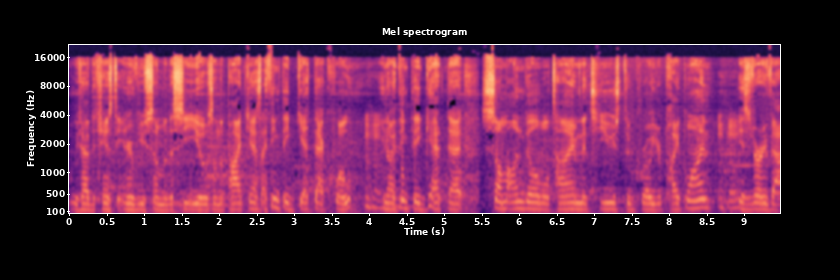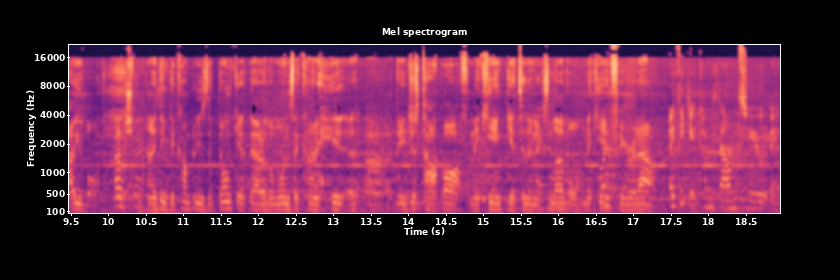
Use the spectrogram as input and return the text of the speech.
we've had the chance to interview some of the CEOs on the podcast. I think they get that quote. Mm-hmm. You know, I think they get that some unbillable time that's used to grow your pipeline Mm-hmm. is very valuable. oh, sure. And I think the companies that don't get that are the ones that kind of hit, uh, uh, they just top off and they can't get to the next level and they can't figure it out. I think it comes down to uh,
